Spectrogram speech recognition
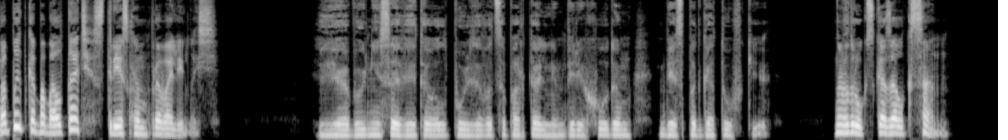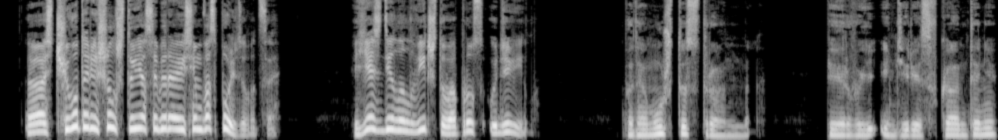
Попытка поболтать с треском провалилась. «Я бы не советовал пользоваться портальным переходом без подготовки», — вдруг сказал Ксан. «А с чего ты решил, что я собираюсь им воспользоваться?» Я сделал вид, что вопрос удивил. «Потому что странно. Первый интерес в Кантоне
